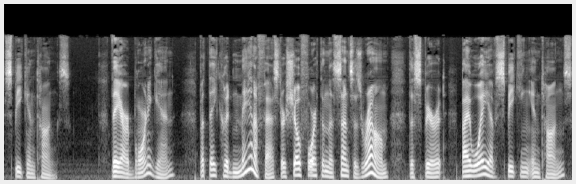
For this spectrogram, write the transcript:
speak in tongues. They are born again, but they could manifest or show forth in the senses realm the Spirit by way of speaking in tongues,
